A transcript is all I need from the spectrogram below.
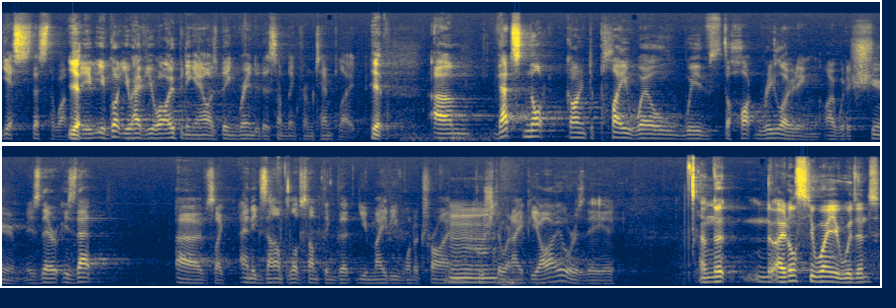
Yes, that's the one. Yeah. So you- you've got you have your opening hours being rendered as something from template. Yeah. Um, that's not going to play well with the hot reloading, I would assume. Is there is that uh, it's like an example of something that you maybe want to try and Mm. push through an API, or is there? I'm not, no, I don't see why you wouldn't.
